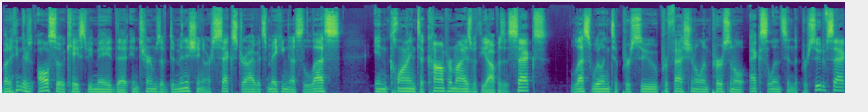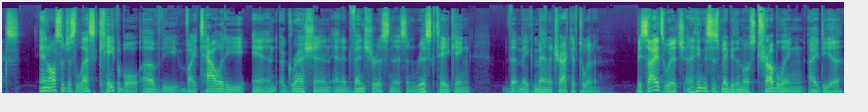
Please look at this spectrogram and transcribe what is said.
But I think there's also a case to be made that in terms of diminishing our sex drive, it's making us less inclined to compromise with the opposite sex, less willing to pursue professional and personal excellence in the pursuit of sex, and also just less capable of the vitality and aggression and adventurousness and risk taking that make men attractive to women. Besides which, and I think this is maybe the most troubling idea,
